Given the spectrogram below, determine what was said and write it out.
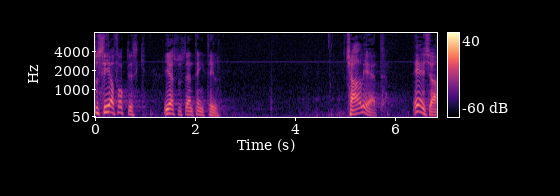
Så sier faktisk Jesus en ting til. Kjærlighet er ikke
